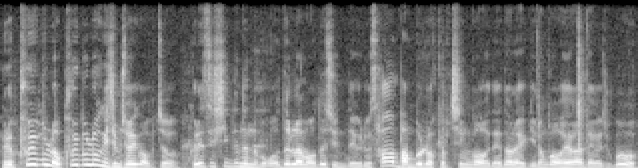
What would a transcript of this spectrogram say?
그리고 풀 블록, 풀 블록이 지금 저희가 없죠. 그래서 시드는 뭐 얻으려면 얻을 수 있는데 그리고 사원 반 블록 겹친 거, 네더렉 이런 거 해야 돼가지고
